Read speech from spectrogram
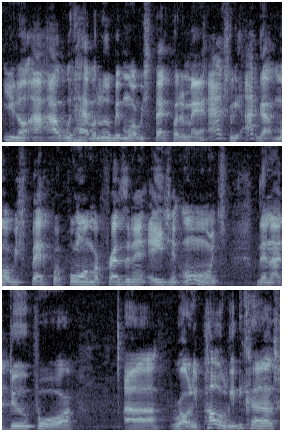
you know, I, I, would have a little bit more respect for the man. Actually, I got more respect for former President Agent Orange than I do for uh, Roly Poly because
